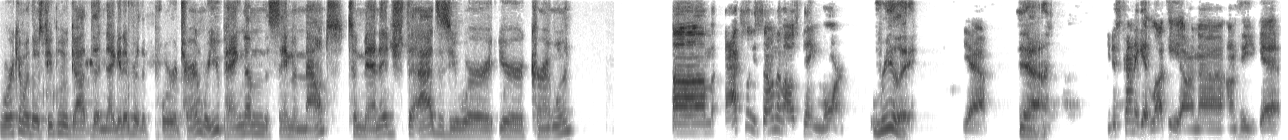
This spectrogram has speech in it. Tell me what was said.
working with those people who got the negative or the poor return, were you paying them the same amount to manage the ads as you were your current woman? Um, actually, some of them I was paying more. Really? Yeah, Yeah. you just kind of get lucky on uh, on who you get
